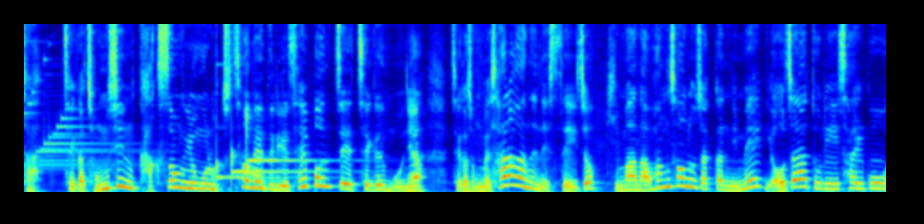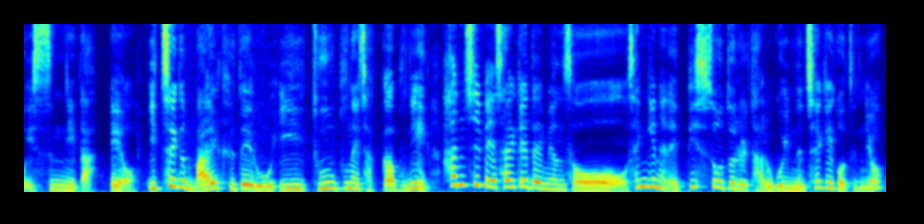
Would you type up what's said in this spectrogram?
자, 제가 정신 각성용으로 추천해드릴 세 번째 책은 뭐냐? 제가 정말 사랑하는 에세이죠. 김하나 황선우 작가님의 여자 둘이 살고 있습니다. 예요. 이 책은 말 그대로 이 두 분의 작가분이 한 집에 살게 되면서 생기는 에피소드를 다루고 있는 책이거든요.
